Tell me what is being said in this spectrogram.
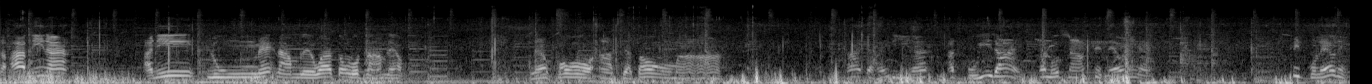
สภาพนี้นะ อันนี้ลุงแนะนำเลยว่าต้องลดน้ำแล้ว แล้วก็อาจจะต้องมา ถ้าจะให้ดีนะ อัดปุ๋ยได้ถ้าลดน้ำเสร็จแล้วนี่ไงติดหมดแล้วเนี่ย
